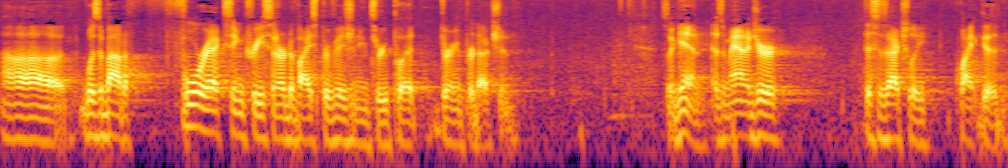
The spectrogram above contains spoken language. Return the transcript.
uh, was about a 4x increase in our device provisioning throughput during production. So, again, as a manager, this is actually quite good.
